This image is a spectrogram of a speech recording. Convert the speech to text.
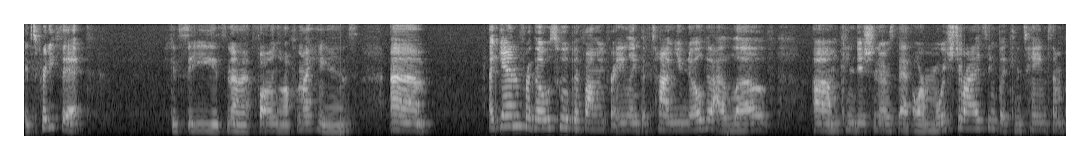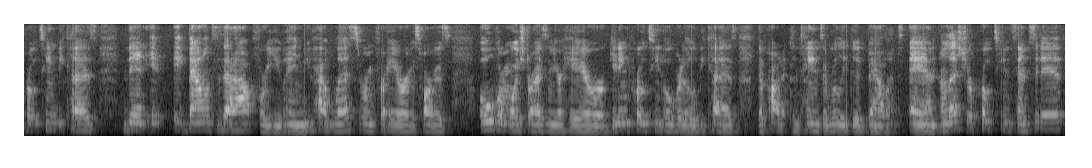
It's pretty thick. Can see it's not falling off of my hands. Um, again, for those who have been following for any length of time, you know that I love um, conditioners that are moisturizing but contain some protein because then it, it balances that out for you and you have less room for error as far as over moisturizing your hair or getting protein overload because the product contains a really good balance and unless you're protein sensitive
